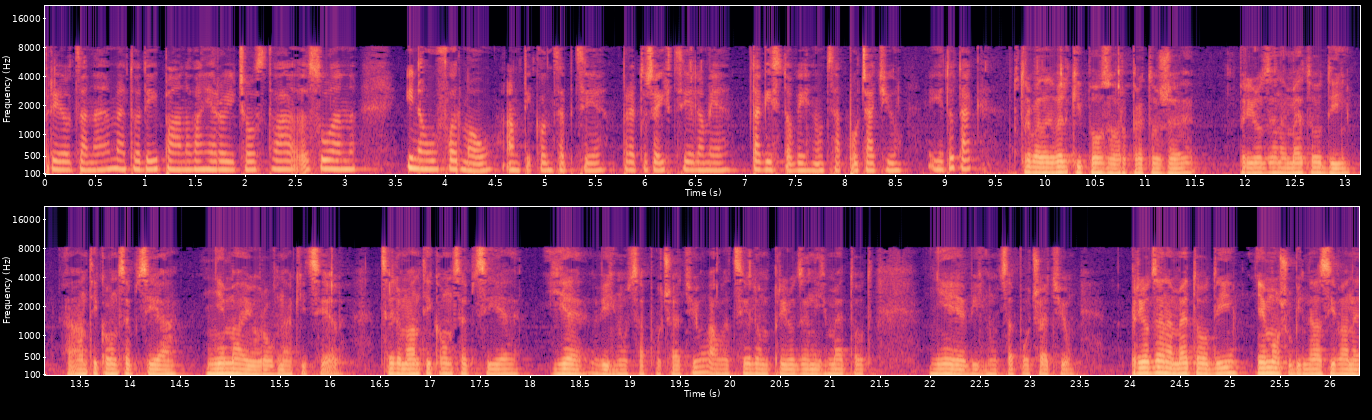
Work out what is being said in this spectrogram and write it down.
prirodzené metódy plánovania rodičovstva sú len inou formou antikoncepcie, pretože ich cieľom je takisto vyhnúť sa počatiu. Je to tak? Tu treba dať veľký pozor, pretože prirodzené metódy a antikoncepcia nemajú rovnaký cieľ. Cieľom antikoncepcie je vyhnúť sa počatiu, ale cieľom prirodzených metód nie je vyhnúť sa počatiu. Prirodzené metódy nemôžu byť nazývané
